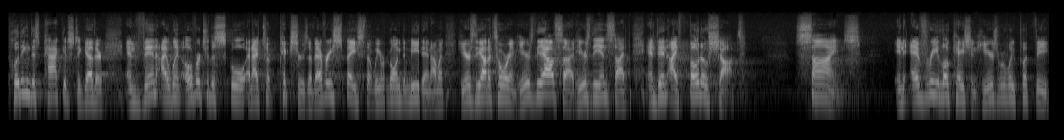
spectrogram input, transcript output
putting this package together. And then I went over to the school and I took pictures of every space that we were going to meet in. I went, here's the auditorium, here's the outside, here's the inside. And then I photoshopped signs in every location. Here's where we put the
